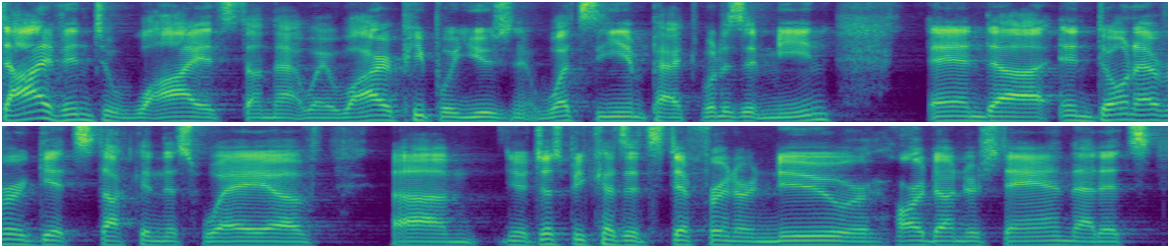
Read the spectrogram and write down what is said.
dive into why it's done that way. Why are people using it? What's the impact? What does it mean? And uh, and don't ever get stuck in this way of um, you know just because it's different or new or hard to understand that it's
